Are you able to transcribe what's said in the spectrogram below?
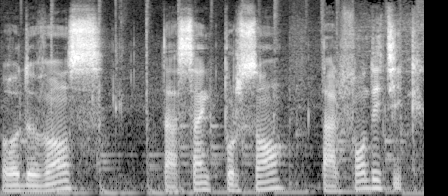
redevance, à 5% dans le fonds d'éthique.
